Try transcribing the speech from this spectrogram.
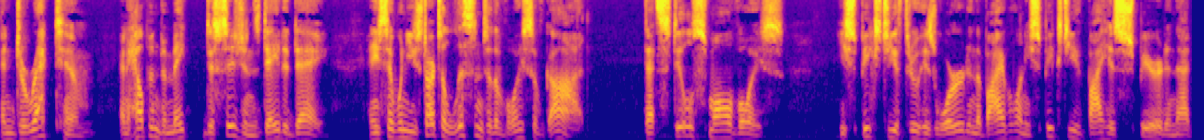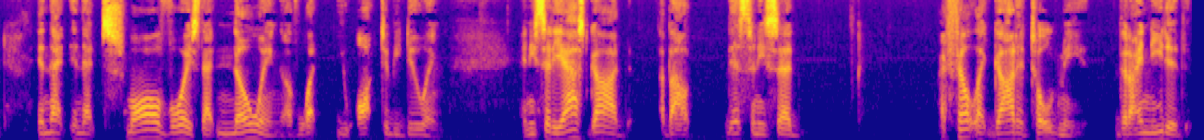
and direct him and help him to make decisions day to day. And he said, when you start to listen to the voice of God, that still small voice, he speaks to you through his word in the Bible and he speaks to you by his spirit in that, in that, in that small voice, that knowing of what you ought to be doing. And he said, he asked God about this and he said, I felt like God had told me that I needed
